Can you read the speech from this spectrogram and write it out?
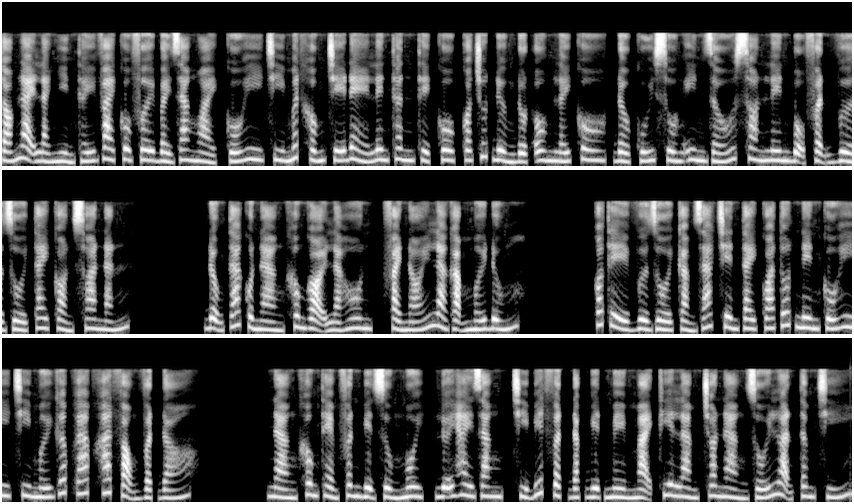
tóm lại là nhìn thấy vai cô phơi bày ra ngoài, cố Hi Chi mất khống chế đè lên thân thể cô có chút đường đột ôm lấy cô, đầu cúi xuống in dấu son lên bộ phận vừa rồi tay còn xoa nắn. Động tác của nàng không gọi là hôn, phải nói là gặm mới đúng. Có thể vừa rồi cảm giác trên tay quá tốt nên cố Hi Chi mới gấp gáp khát vọng vật đó. Nàng không thèm phân biệt dùng môi, lưỡi hay răng, chỉ biết vật đặc biệt mềm mại kia làm cho nàng rối loạn tâm trí.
